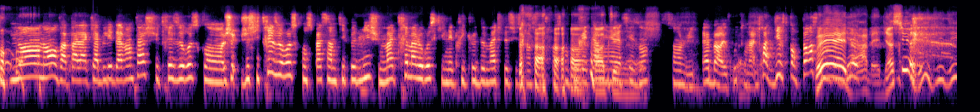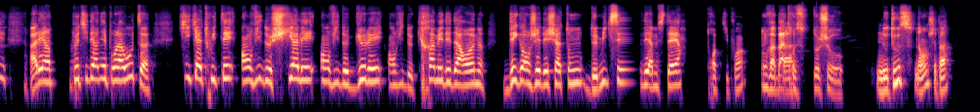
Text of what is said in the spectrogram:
non, non, on va pas l'accabler davantage. Je suis très heureuse qu'on, je, je suis très heureuse qu'on se passe un petit peu de lui. Je suis mal- très malheureuse qu'il n'ait pris que deux matchs de suspension. Je pense qu'on pouvait Ah, terminer t'es la saison sans lui. Eh ben, écoute, on a le droit de dire ce qu'on pense. Ah, mais bien sûr, dis, dis, dis. Allez, un petit dernier pour la route. Qui a tweeté envie de chialer, envie de gueuler, envie de cramer des darons, d'égorger des chatons, de mixer des hamsters? Trois petits points. On va battre Ah. Sochaux. Nous tous, non Je sais pas.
